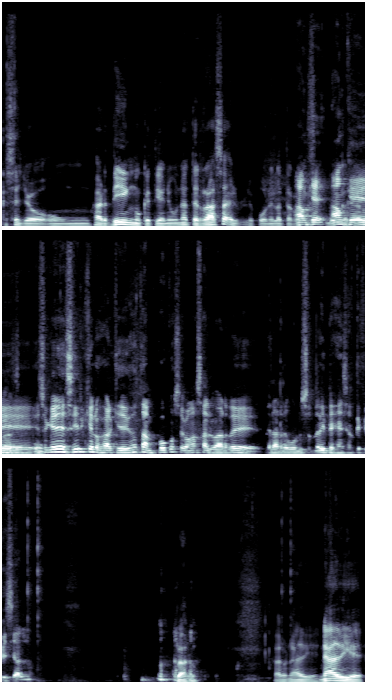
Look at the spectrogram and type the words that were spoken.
qué sé yo, un jardín o que tiene una terraza, él le pone la terraza. Aunque, aunque terraza. eso quiere decir que los arquitectos tampoco se van a salvar de, de la revolución de la inteligencia artificial, ¿no? Claro. Claro, nadie, nadie.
